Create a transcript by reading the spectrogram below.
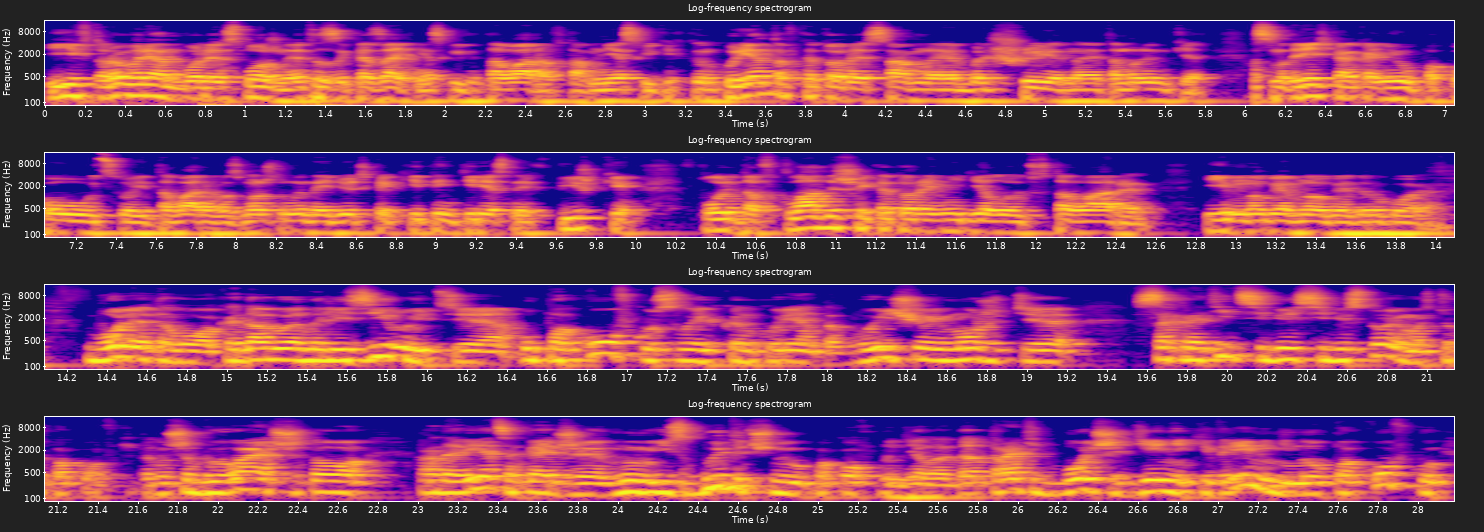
И второй вариант более сложный, это заказать несколько товаров, там нескольких конкурентов, которые самые большие на этом рынке, посмотреть, как они упаковывают свои товары. Возможно, вы найдете какие-то интересные впишки, вплоть до вкладышей, которые они делают в товары и многое-многое другое. Более того, когда вы анализируете упаковку своих конкурентов, вы еще и можете сократить себе себестоимость упаковки. Потому что бывает, что продавец, опять же, ну, избыточную упаковку делает, да, тратит больше денег и времени на упаковку,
